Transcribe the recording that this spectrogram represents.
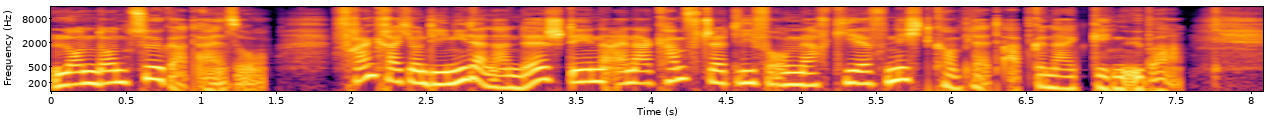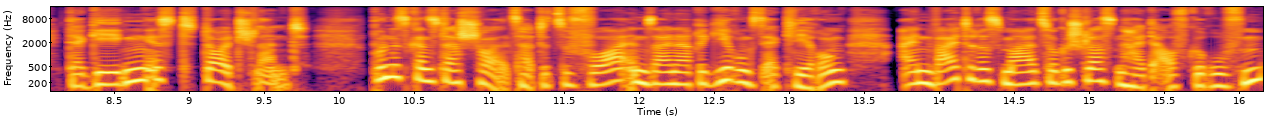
London zögert also. Frankreich und die Niederlande stehen einer Kampfjet-Lieferung nach Kiew nicht komplett abgeneigt gegenüber. Dagegen ist Deutschland. Bundeskanzler Scholz hatte zuvor in seiner Regierungserklärung ein weiteres Mal zur Geschlossenheit aufgerufen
